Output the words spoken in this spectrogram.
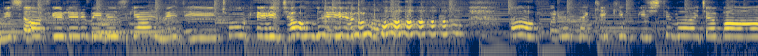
Misafirlerim henüz gelmedi. Çok heyecanlıyım. ah fırında kekim pişti mi acaba?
